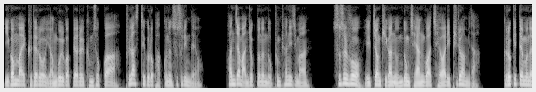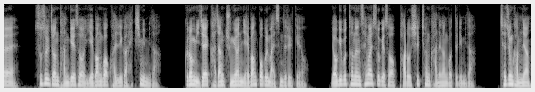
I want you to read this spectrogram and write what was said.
이것 말 그대로 연골과 뼈를 금속과 플라스틱으로 바꾸는 수술인데요. 환자 만족도는 높은 편이지만 수술 후 일정 기간 운동 제한과 재활이 필요합니다. 그렇기 때문에 수술 전 단계에서 예방과 관리가 핵심입니다. 그럼 이제 가장 중요한 예방법을 말씀드릴게요. 여기부터는 생활 속에서 바로 실천 가능한 것들입니다. 체중 감량.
